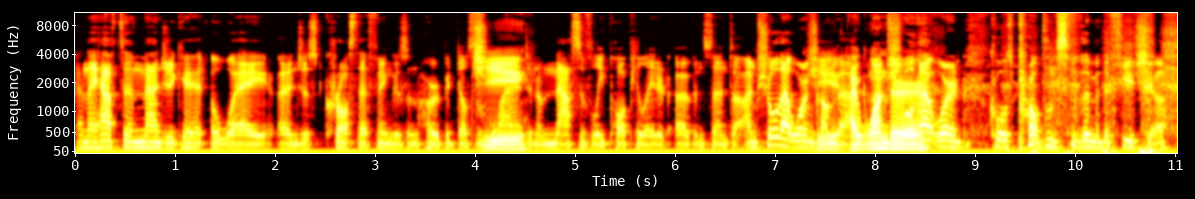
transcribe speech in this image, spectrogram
and they have to magic it away and just cross their fingers and hope it doesn't Gee. land in a massively populated urban center. I'm sure that won't come back. I I'm wonder- sure that won't cause problems for them in the future.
